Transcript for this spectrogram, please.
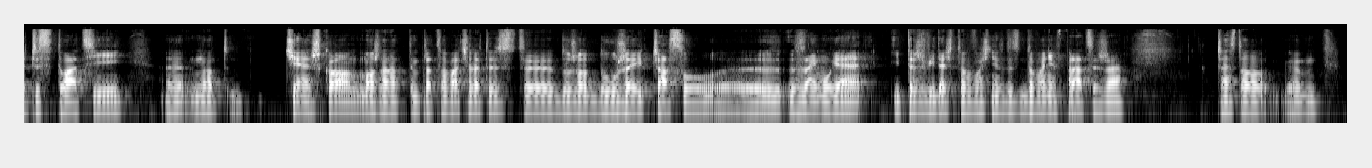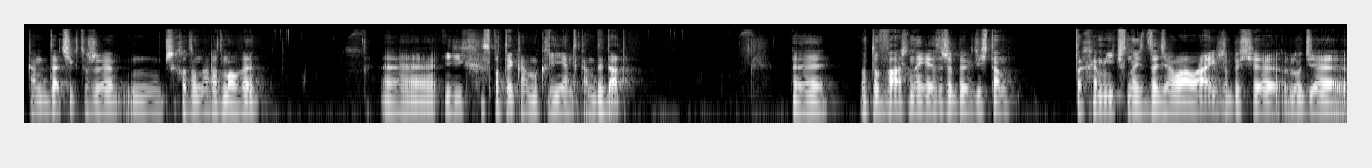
y, czy sytuacji, y, no ciężko, można nad tym pracować, ale to jest dużo dłużej czasu zajmuje i też widać to właśnie zdecydowanie w pracy, że często kandydaci, którzy mm, przychodzą na rozmowy, e, ich spotykam, klient, kandydat, e, no to ważne jest, żeby gdzieś tam ta chemiczność zadziałała i żeby się ludzie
